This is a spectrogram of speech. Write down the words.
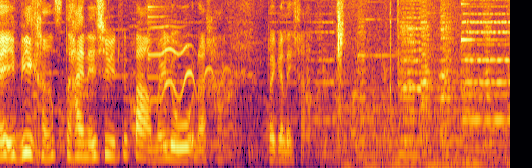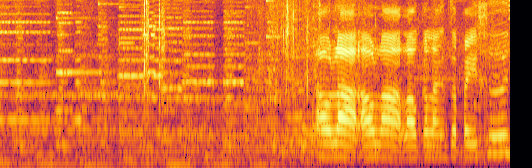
maybe ครั้งสุดท้ายในชีวิตหรือเปล่าไม่รู้นะคะ ไปกันเลยค่ะ เอาล่ะ เอาล่ะ เรากำลังจะไปขึ้น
